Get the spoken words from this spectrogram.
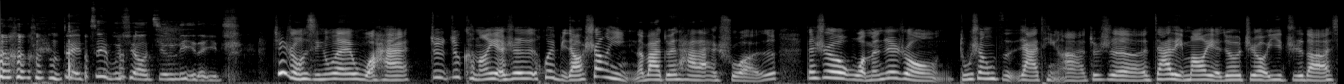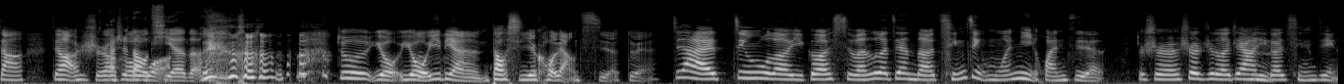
对，最不需要经历的一只。这种行为我还就就可能也是会比较上瘾的吧，对他来说。就但是我们这种独生子家庭啊，就是家里猫也就只有一只的，像金老师还是倒贴的。就有有一点倒吸一口凉气。对，接下来进入了一个喜闻乐见的情景模拟环节，就是设置了这样一个情景：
